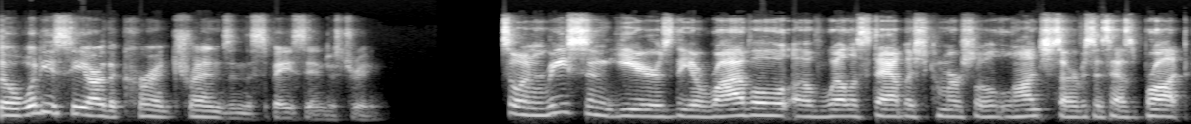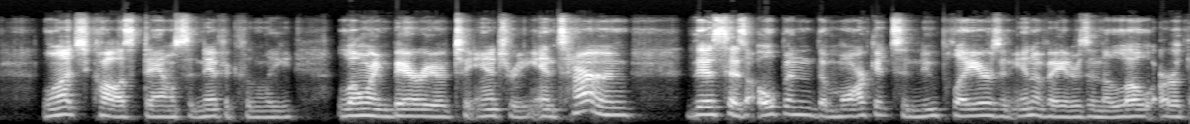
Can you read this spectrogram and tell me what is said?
So, what do you see are the current trends in the space industry? So, in recent years, the arrival of well established commercial launch services has brought launch costs down significantly, lowering barrier to entry. In turn, this has opened the market to new players and innovators in the low Earth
